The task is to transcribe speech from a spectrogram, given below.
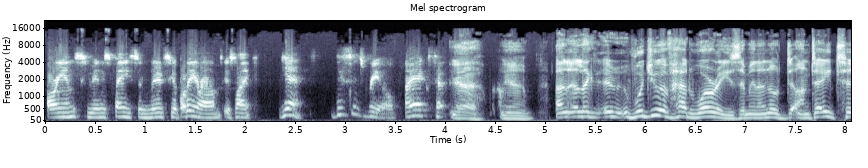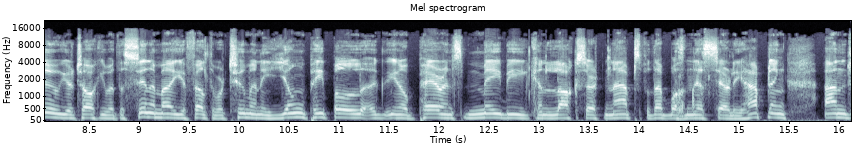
orients you in space and moves your body around is like, yes, this is real. I accept. Yeah, yeah. And uh, like, uh, would you have had worries? I mean, I know on day two you're talking about the cinema. You felt there were too many young people. Uh, you know, parents maybe can lock certain apps, but that wasn't necessarily happening. And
